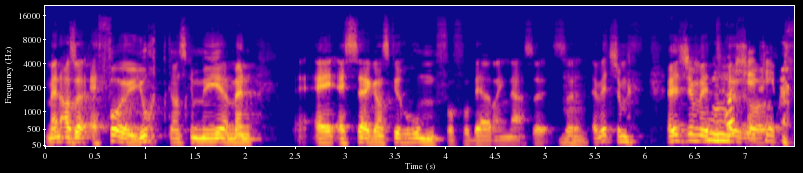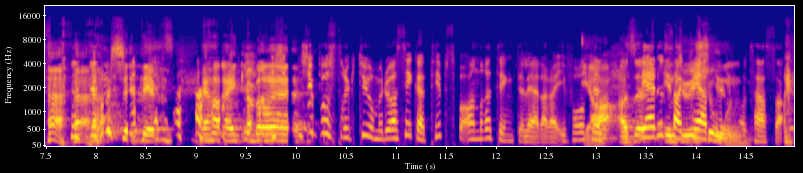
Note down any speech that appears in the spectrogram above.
Men altså, jeg får jo gjort ganske mye, men jeg, jeg ser ganske rom for forbedring der. Så, så mm. jeg, vet ikke om, jeg vet ikke om jeg tør å Jeg har ikke tips. Jeg har egentlig bare Ikke på struktur, men du har sikkert tips på andre ting til ledere. i forhold til ja, altså, prosesser.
